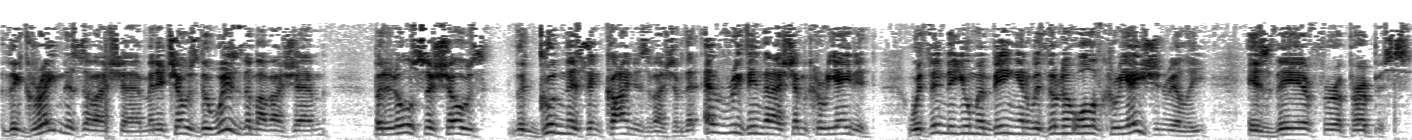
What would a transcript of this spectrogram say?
the greatness of Hashem and it shows the wisdom of Hashem, but it also shows the goodness and kindness of Hashem. That everything that Hashem created within the human being and within all of creation really is there for a purpose.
